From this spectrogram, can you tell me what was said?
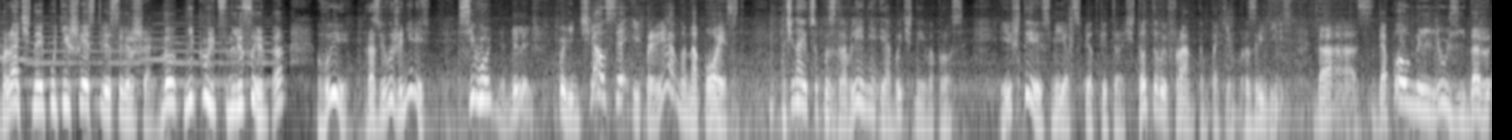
брачное путешествие совершаю. Но не курицын ли сын, а? Вы? Разве вы женились? Сегодня, милейший повенчался и прямо на поезд. Начинаются поздравления и обычные вопросы. «Ишь ты!» — смеется Петр Петрович. «То-то вы франтом таким разрядились. Да, для полной иллюзии даже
